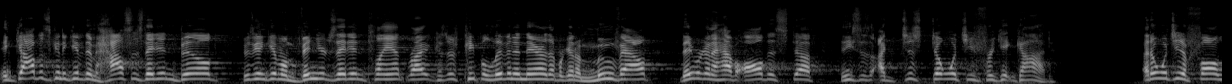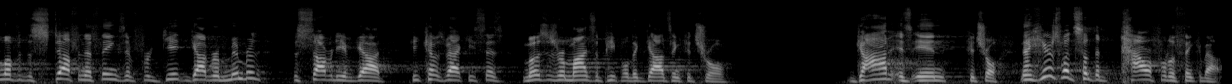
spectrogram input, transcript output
and God was going to give them houses they didn't build. He was going to give them vineyards they didn't plant, right? Because there's people living in there that were going to move out. They were going to have all this stuff. And he says, I just don't want you to forget God. I don't want you to fall in love with the stuff and the things and forget God. Remember the sovereignty of God. He comes back, he says, Moses reminds the people that God's in control. God is in control. Now, here's what's something powerful to think about.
